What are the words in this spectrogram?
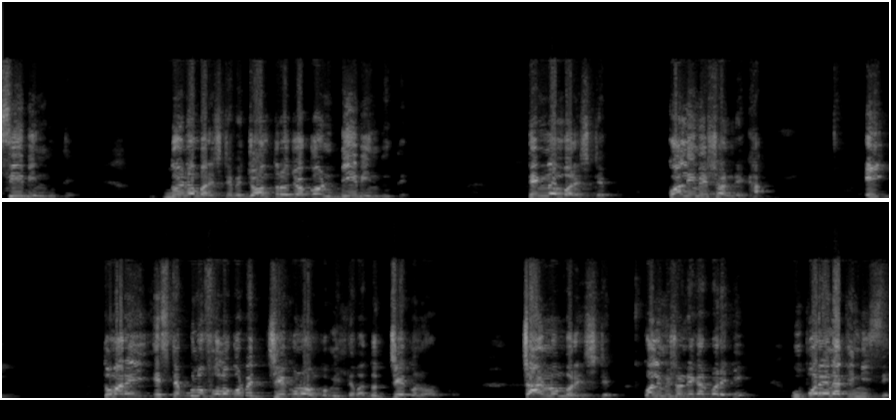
সি বিন্দুতে, দুই নম্বর স্টেপে যন্ত্র যখন ডি বিন্দুতে, তিন নম্বর স্টেপ কলিমেশন রেখা। এই তোমার এই স্টেপগুলো ফলো করবে যে কোনো অঙ্ক মিলতে পারতো যে কোনো অঙ্ক। চার নম্বর স্টেপ কলিমেশন রেখার পরে কি? উপরে নাকি নিচে?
